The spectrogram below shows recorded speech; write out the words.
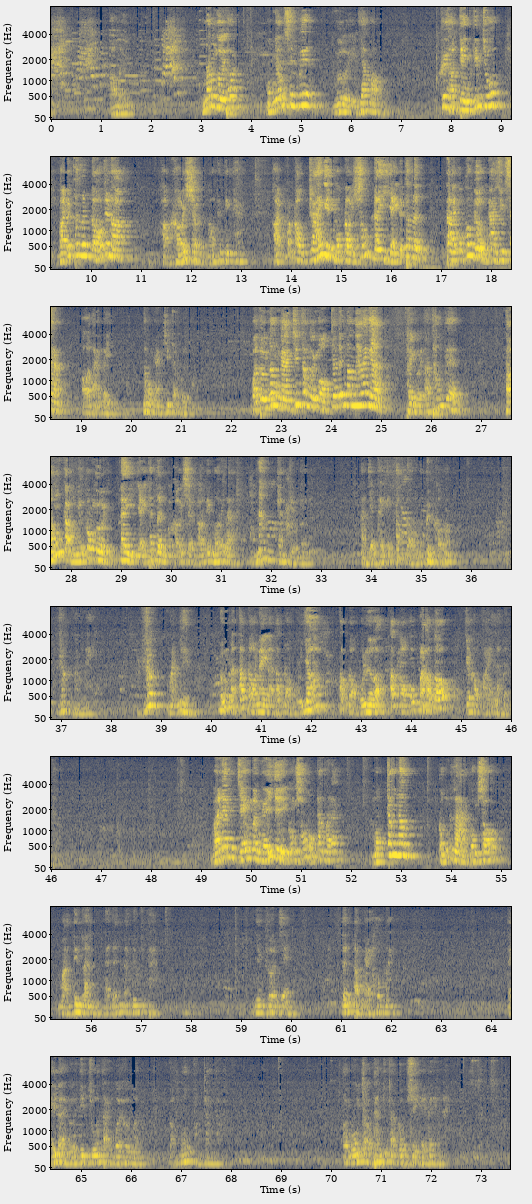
ở Mỹ. Năm người thôi, một nhóm sinh viên, người da màu. Khi họ tìm kiếm Chúa và Đức Thánh Linh đổ trên họ, họ khởi sự nói tiếng tiếng khác. Họ bắt đầu trải nghiệm một đời sống đầy dạy Đức Thánh Linh tại một con đường Azusa ở tại Mỹ năm 1911 và từ năm 1911 cho đến năm 2000 thì người ta thống kê, tổng cộng những con người đầy dạy thánh linh và khởi sự nói tiếng mới là 500 triệu người. Anh chị thấy cái tốc độ nó kinh khủng không? Rất mạnh mẽ, rất mạnh liệt. Đúng là tốc độ này là tốc độ của gió, tốc độ của lửa, tốc độ của bão tố, chứ không phải là bình thường. Và anh em, chị em mình nghĩ gì? Con số 100 ở đây 100 năm cũng là con số mà tin lành đã đến đất nước chúng ta. Nhưng thưa anh chị em, đến tầm ngày hôm nay, tỷ lệ người tin Chúa tại quê hương mình có 4 phần trăm thôi. Tôi muốn cho thanh chúng ta cùng suy nghĩ về điều này.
